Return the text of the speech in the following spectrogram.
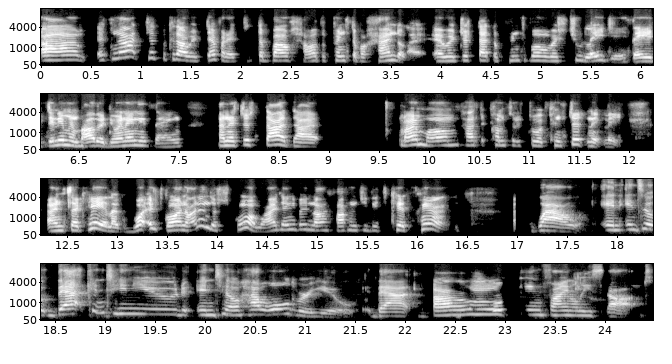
Um, it's not just because I was different. It's just about how the principal handled it. It was just that the principal was too lazy. They didn't even bother doing anything, and it's just sad that my mom had to come to the school consistently and said, hey, like, what is going on in the school? Why is anybody not talking to these kids' parents? Wow. And and so that continued until how old were you that um, finally stopped?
